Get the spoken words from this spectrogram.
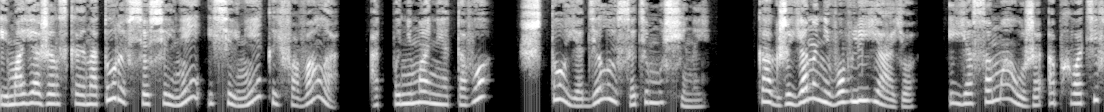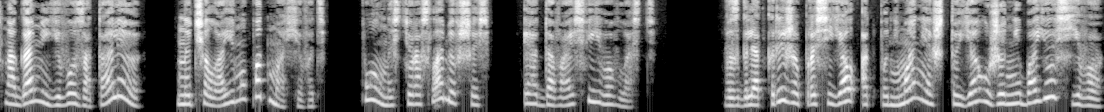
И моя женская натура все сильнее и сильнее кайфовала от понимания того, что я делаю с этим мужчиной. Как же я на него влияю, и я сама уже, обхватив ногами его за талию, начала ему подмахивать, полностью расслабившись и отдаваясь в его власть. Взгляд Крыжа просиял от понимания, что я уже не боюсь его,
